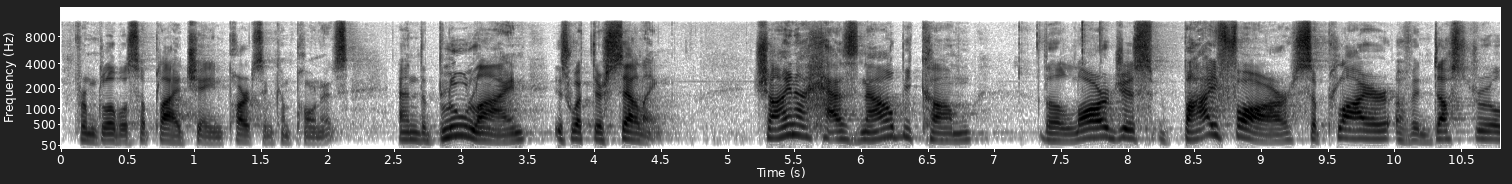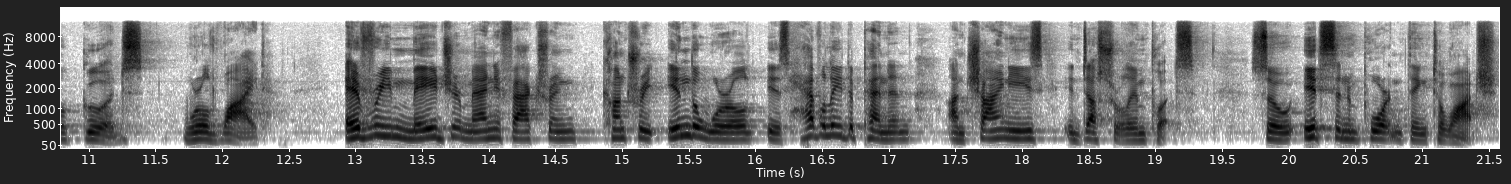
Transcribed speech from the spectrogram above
from global supply chain parts and components, and the blue line is what they're selling. China has now become the largest, by far, supplier of industrial goods worldwide. Every major manufacturing country in the world is heavily dependent on Chinese industrial inputs. So it's an important thing to watch.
